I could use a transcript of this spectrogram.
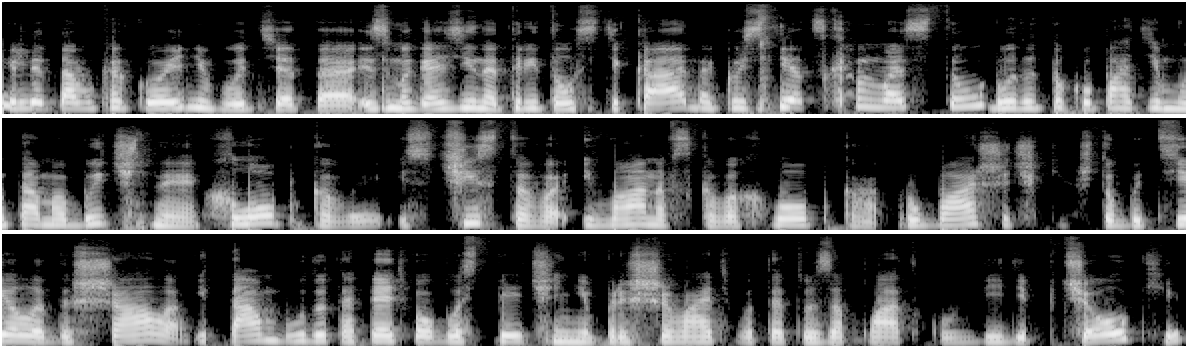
или там какой-нибудь это из магазина «Три толстяка» на Кузнецком мосту будут покупать ему там обычные хлопковые из чистого ивановского хлопка рубашечки, чтобы тело дышало, и там будут опять в область печени пришивать вот эту заплатку в виде пчелки,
